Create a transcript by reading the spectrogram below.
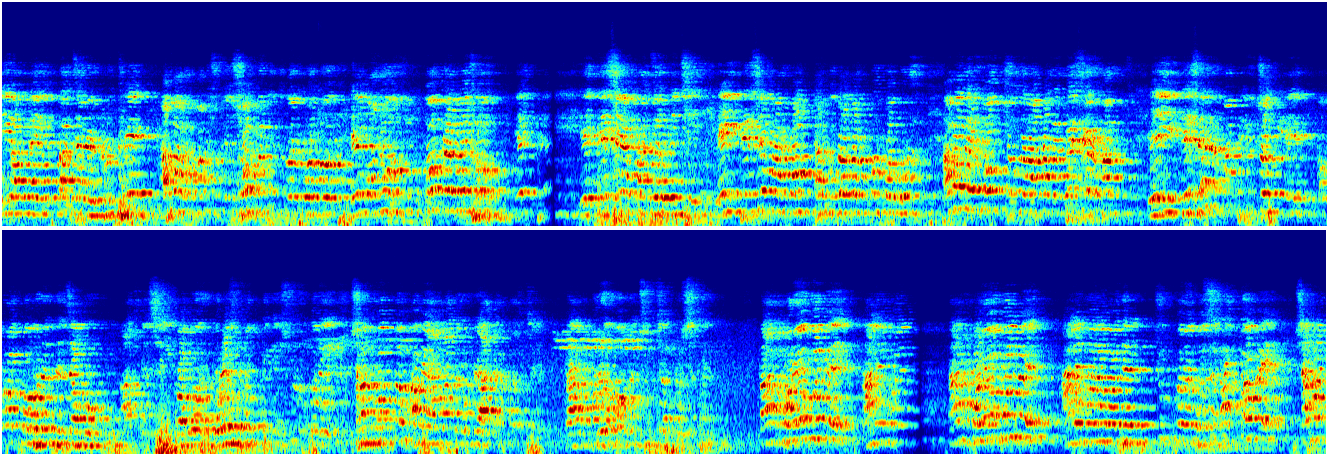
এই অন্যায় অত্যাচারের বিরুদ্ধে আমার মানুষকে সংগঠিত করে বলব হে মানুষ তোমরা বোঝো এ- এ দেশে আমরা জন্মেছি এই দেশে আমার বাপ ঠাকুর আমার পূর্বপুরুষ আমাদের বংশধর আমাদের দেশের মানুষ এই দেশের মাটির জমিনে আমরা কবরেতে যাব আজকে সেই করে সর্বত্রভাবে আমাদের উপরে আঘাত আসছে তারপরেও আমরা চুপচাপ বসে থাকি তারপরেও বলবে, আলে তারপরেও বলবে, আলে আমাদের চুপ করে বসে থাকতে হবে। সামান্য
